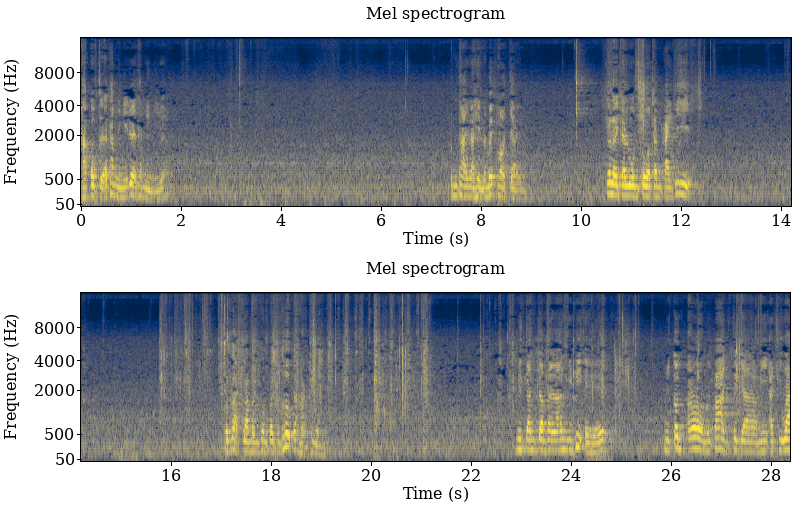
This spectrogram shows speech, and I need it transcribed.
ผักอกเสือทำอย่างนี้ด้วยทำอย่างนี้ด้วยคนไทยเราเห็นแล้วไม่พอใจ ก็เลยจะรวมตัวกันไปที่ประสาทจามันคนไปกระเทิบทหารเขมมีการจำพลังมีพี่เอ๋มีต้นอ้อมีป้ายุทยา มีอาชีวะ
